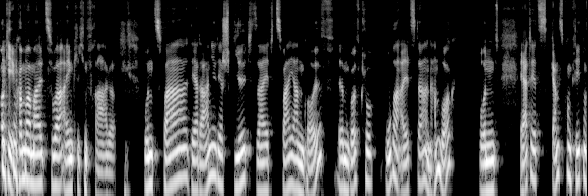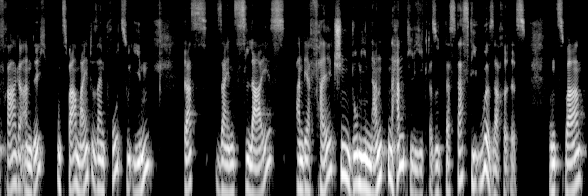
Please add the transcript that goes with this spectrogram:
okay, kommen wir mal zur eigentlichen Frage. Und zwar der Daniel, der spielt seit zwei Jahren Golf im Golfclub Oberalster in Hamburg. Und er hatte jetzt ganz konkret eine Frage an dich. Und zwar meinte sein Pro zu ihm, dass sein Slice an der falschen dominanten Hand liegt, also dass das die Ursache ist. Und zwar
